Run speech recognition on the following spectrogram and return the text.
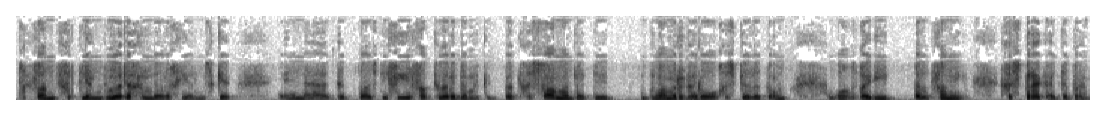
van verteenwoordigende regering skep en uh, dit was die vier faktore dink ek wat gesamentlik die belangrike rol gespeel het om ons by die punt van die gesprek uit te bring.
